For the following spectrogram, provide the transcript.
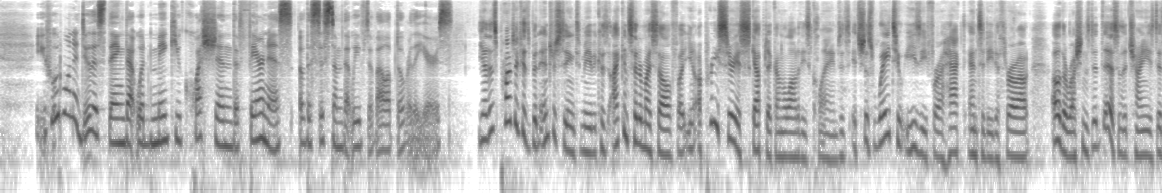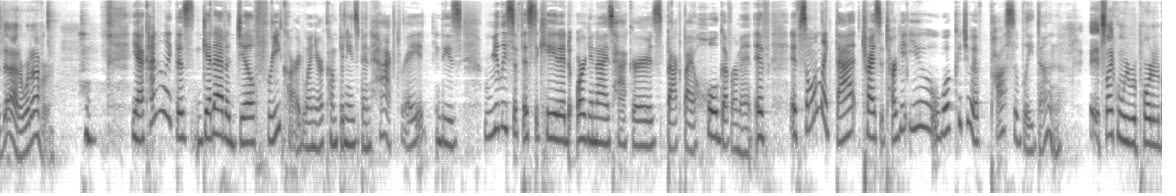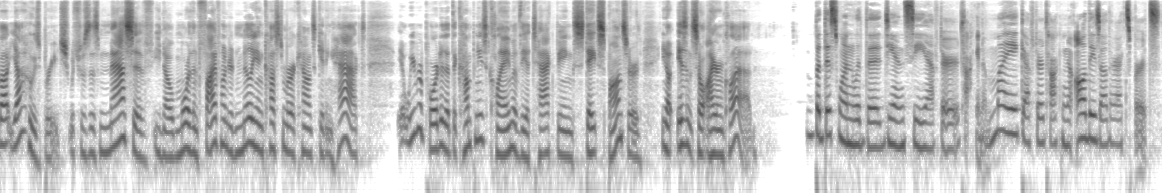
Who would want to do this thing that would make you question the fairness of the system that we've developed over the years? Yeah, this project has been interesting to me because I consider myself, uh, you know, a pretty serious skeptic on a lot of these claims. It's it's just way too easy for a hacked entity to throw out, "Oh, the Russians did this or the Chinese did that or whatever." yeah, kind of like this get out of jail free card when your company's been hacked, right? These really sophisticated, organized hackers backed by a whole government. If if someone like that tries to target you, what could you have possibly done? It's like when we reported about Yahoo's breach, which was this massive, you know, more than 500 million customer accounts getting hacked. We reported that the company's claim of the attack being state sponsored, you know, isn't so ironclad. But this one with the DNC, after talking to Mike, after talking to all these other experts,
